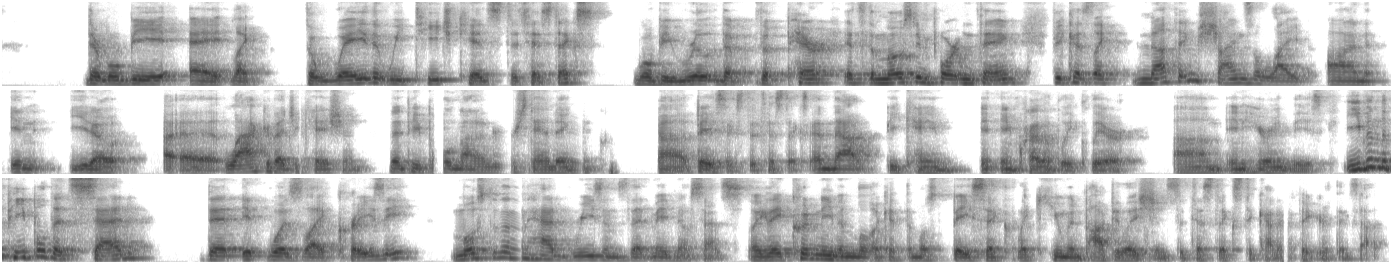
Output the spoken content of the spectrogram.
there will be a like the way that we teach kids statistics will be really the the pair it's the most important thing because like nothing shines a light on in you know a lack of education than people not understanding uh, basic statistics. And that became incredibly clear um, in hearing these. Even the people that said that it was like crazy most of them had reasons that made no sense. Like they couldn't even look at the most basic like human population statistics to kind of figure things out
